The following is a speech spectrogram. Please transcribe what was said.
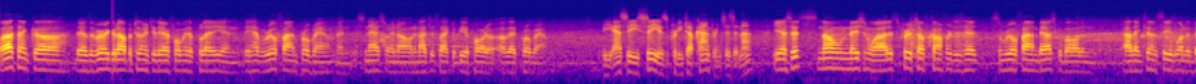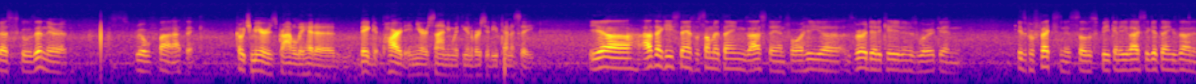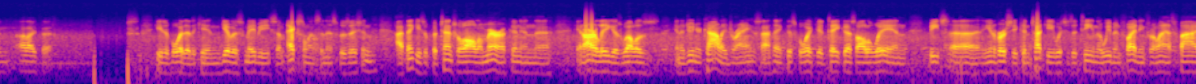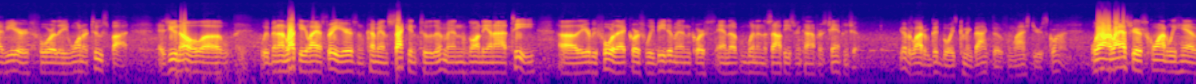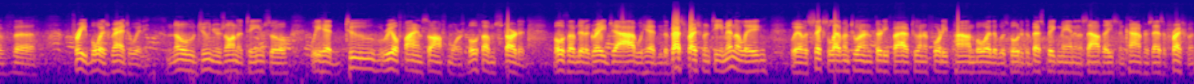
Well, I think uh, there's a very good opportunity there for me to play, and they have a real fine program, and it's nationally known, and I just like to be a part of, of that program. The SEC is a pretty tough conference, is it not? Yes, it's known nationwide. It's a pretty tough conference. It's had some real fine basketball, and I think Tennessee is one of the best schools in there. It's real fine, I think. Coach Mears probably had a big part in your signing with the University of Tennessee. Yeah, I think he stands for some of the things I stand for. He uh, is very dedicated in his work, and he's a perfectionist, so to speak, and he likes to get things done, and I like that. He's a boy that can give us maybe some excellence in this position. I think he's a potential All-American in in our league as well as in the junior college ranks. I think this boy could take us all the way and beats uh, University of Kentucky, which is a team that we've been fighting for the last five years for the one or two spot as you know, uh, we've been unlucky the last three years and come in second to them and gone to NIT. Uh, the year before that, of course, we beat them and, of course, end up winning the Southeastern Conference Championship. You have a lot of good boys coming back, though, from last year's squad. Well, our last year's squad, we have uh, three boys graduating. No juniors on the team, so we had two real fine sophomores. Both of them started. Both of them did a great job. We had the best freshman team in the league. We have a 6'11", 235, 240 pound boy that was voted the best big man in the Southeastern Conference as a freshman.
